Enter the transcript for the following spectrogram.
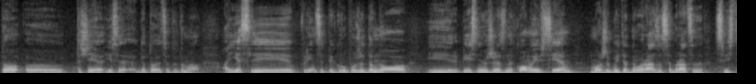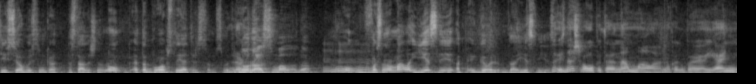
то, э, точнее, если готовится, то это мало. А если, в принципе, группа уже давно, и песни уже знакомые всем, может быть, одного раза собраться, свести все быстренько, достаточно. Ну, это по обстоятельствам, смотря Но что- раз мало, да? ну, в основном мало, если, опять говорю, да, если есть. Ну, из нашего опыта нам мало. Ну, как бы, я не,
